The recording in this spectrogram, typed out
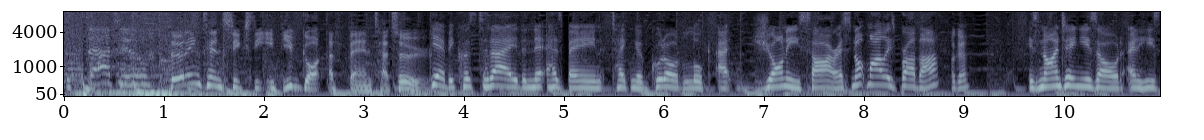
Just like a tattoo. 13 10 60 if you've got a fan tattoo. Yeah, because today the net has been taking a good old look at Johnny Cyrus, not Miley's brother. Okay. He's 19 years old and he's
